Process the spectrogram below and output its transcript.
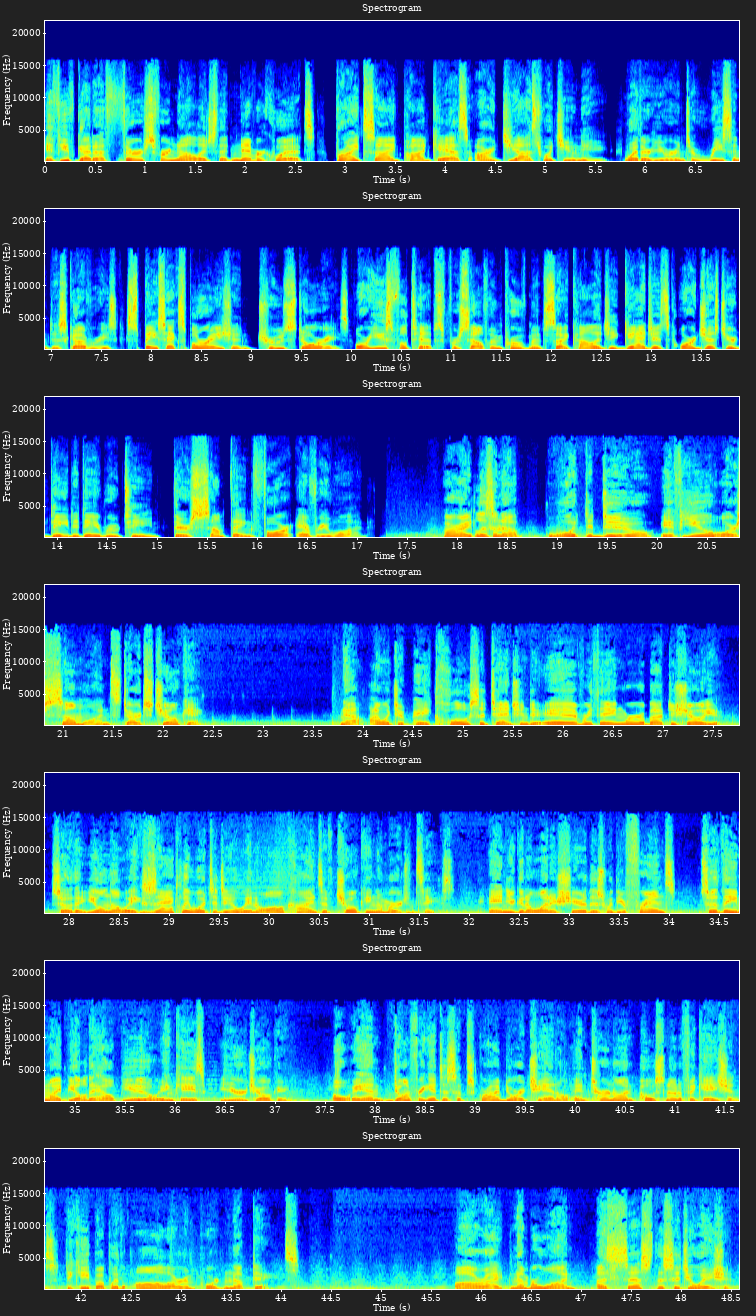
If you've got a thirst for knowledge that never quits, Brightside Podcasts are just what you need. Whether you're into recent discoveries, space exploration, true stories, or useful tips for self improvement, psychology, gadgets, or just your day to day routine, there's something for everyone. All right, listen up. What to do if you or someone starts choking. Now, I want you to pay close attention to everything we're about to show you so that you'll know exactly what to do in all kinds of choking emergencies. And you're going to want to share this with your friends so they might be able to help you in case you're choking. Oh, and don't forget to subscribe to our channel and turn on post notifications to keep up with all our important updates. Alright, number one, assess the situation.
